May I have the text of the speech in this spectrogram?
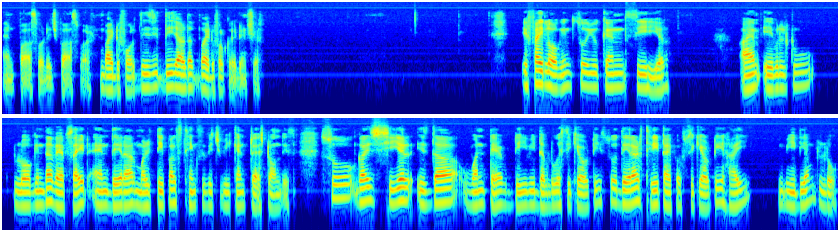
and password is password by default. These these are the by default credentials if I log in so you can see here I am able to log in the website and there are multiple things which we can test on this. So guys here is the one tab dvws security. So there are three type of security high medium low.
